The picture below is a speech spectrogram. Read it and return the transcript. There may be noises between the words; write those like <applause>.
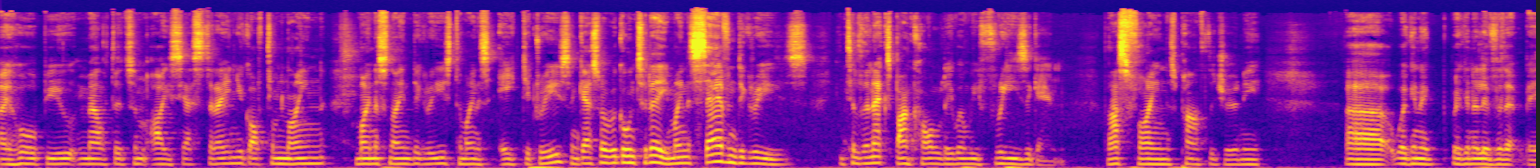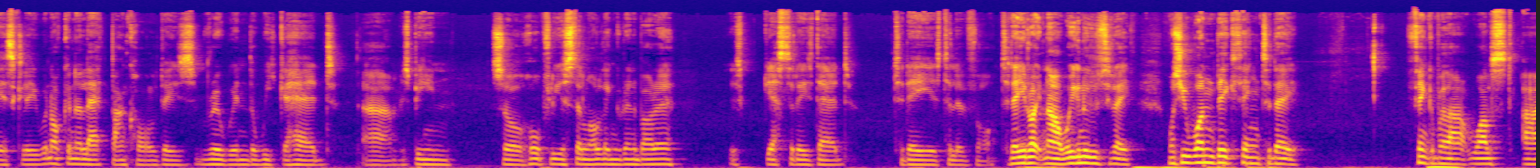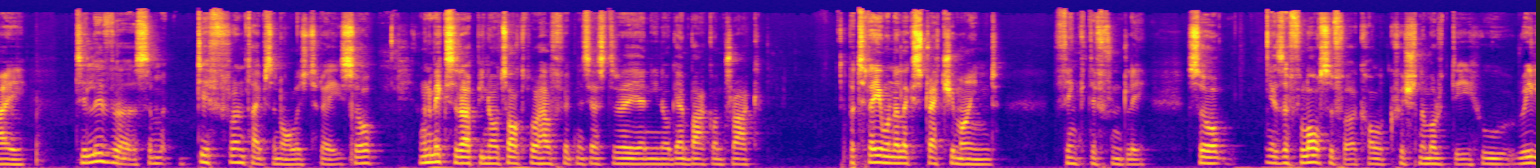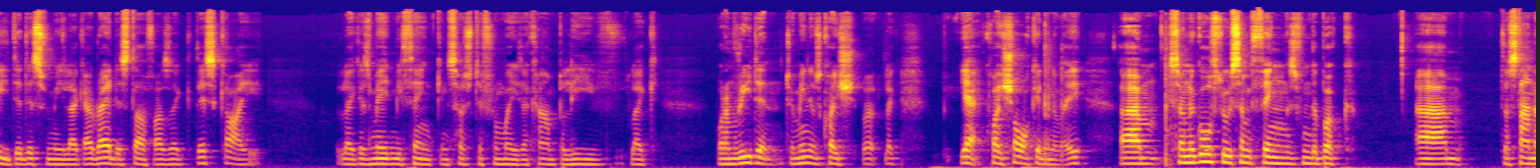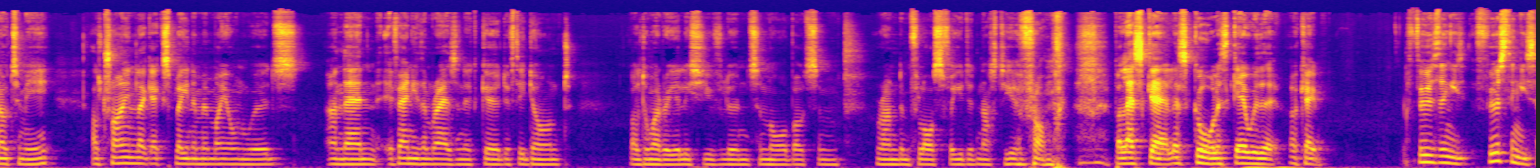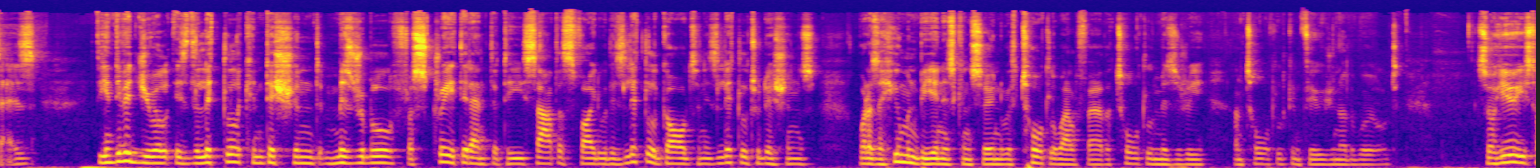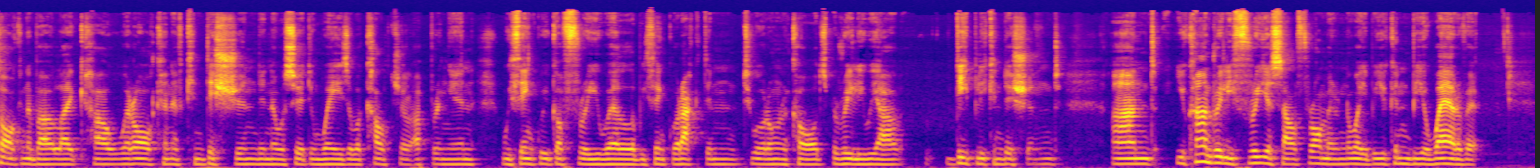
I hope you melted some ice yesterday and you got from 9, minus 9 degrees to minus 8 degrees. And guess where we're going today? Minus 7 degrees until the next bank holiday when we freeze again. But that's fine, it's part of the journey. Uh, we're gonna we're gonna live with it basically. We're not gonna let bank holidays ruin the week ahead. Um, it's been so hopefully you're still not lingering about it. It's, yesterday's dead. Today is to live for. Today, right now, what are you gonna do today? What's your one big thing today? Think about that whilst I deliver some different types of knowledge today. So I'm going to mix it up, you know, talked about health fitness yesterday and, you know, get back on track. But today I want to like stretch your mind, think differently. So there's a philosopher called Krishnamurti who really did this for me. Like I read his stuff, I was like, this guy like has made me think in such different ways. I can't believe like what I'm reading. Do you mean it was quite sh- like yeah, quite shocking in a way. Um, so I'm gonna go through some things from the book um, that stand out to me. I'll try and like explain them in my own words, and then if any of them resonate, good. If they don't, well, don't worry. At least you've learned some more about some random philosopher you didn't ask to hear <laughs> from. but let's get let's go. Let's get with it. Okay. First thing he first thing he says. The individual is the little conditioned, miserable, frustrated entity satisfied with his little gods and his little traditions, whereas a human being is concerned with total welfare, the total misery and total confusion of the world. So here he's talking about like how we're all kind of conditioned in our certain ways, our culture, upbringing. We think we've got free will, we think we're acting to our own accords, but really we are deeply conditioned. And you can't really free yourself from it in a way, but you can be aware of it.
